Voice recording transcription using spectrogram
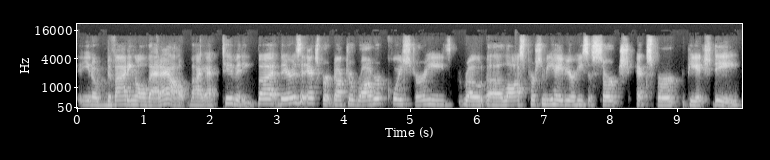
you know dividing all that out by activity but there is an expert dr robert Koester. he wrote uh, lost person behavior he's a search expert phd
